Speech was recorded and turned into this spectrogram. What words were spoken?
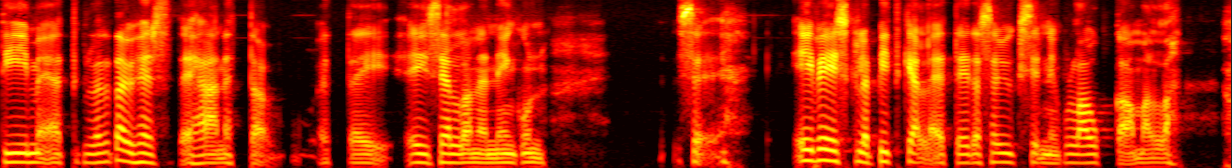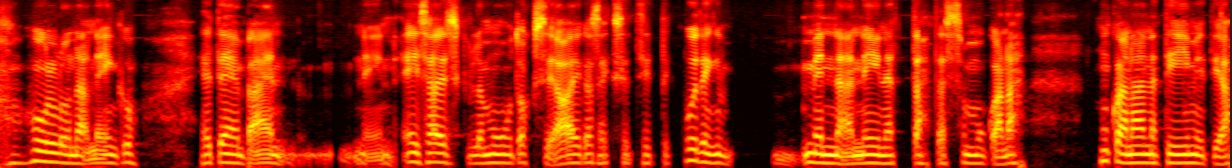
tiimejä, että kyllä tätä yhdessä tehdään, että, että ei, ei sellainen niin kuin, se ei veisi kyllä pitkälle, ettei tässä yksin niin kuin laukkaamalla hulluna niin kuin eteenpäin, niin ei saisi kyllä muutoksia aikaiseksi, että sitten kuitenkin mennään niin, että tässä on mukana, mukana aina tiimit ja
